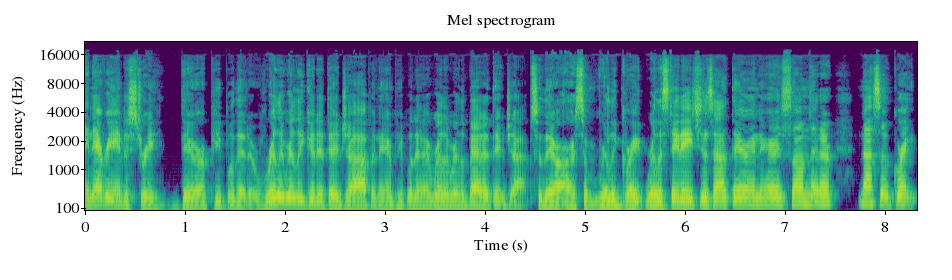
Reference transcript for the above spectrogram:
in every industry, there are people that are really, really good at their job, and there are people that are really, really bad at their job. So there are some really great real estate agents out there, and there are some that are not so great.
